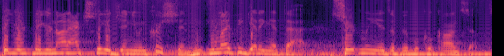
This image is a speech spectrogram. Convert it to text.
That you're, that you're not actually a genuine Christian. He, he might be getting at that. Certainly is a biblical concept.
